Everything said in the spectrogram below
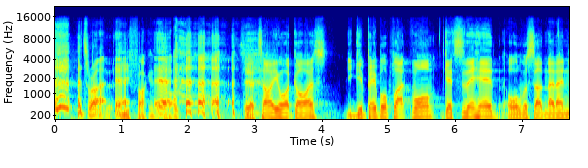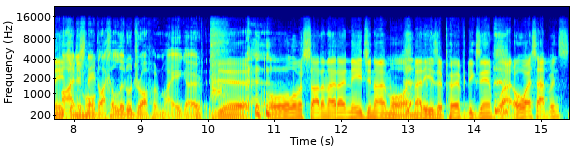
eh? That's right. Yeah. You fucking dog. See, I tell you what, guys. You give people a platform, gets to their head, all of a sudden they don't need you anymore. I you just anymore. need like a little drop on my ego. Yeah. All of a sudden they don't need you no more. And Matty is a perfect example of that. Always happens.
